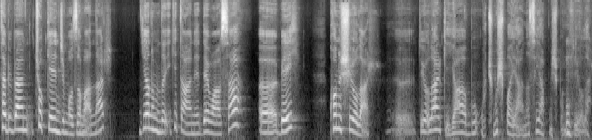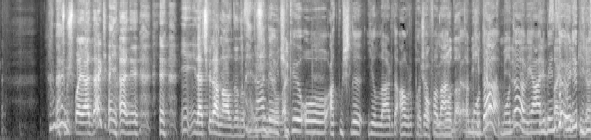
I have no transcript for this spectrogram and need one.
tabii ben çok gencim o zamanlar. Yanımda iki tane devasa e, bey konuşuyorlar. E, diyorlar ki ya bu uçmuş bayağı nasıl yapmış bunu diyorlar. Uçmuş bayağı derken yani ilaç falan aldığınızı Herhalde düşünüyorlar. çünkü o 60'lı yıllarda Avrupa'da Çok falan moda tabii moda moda yani beni de öyle biri ilaçlar.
